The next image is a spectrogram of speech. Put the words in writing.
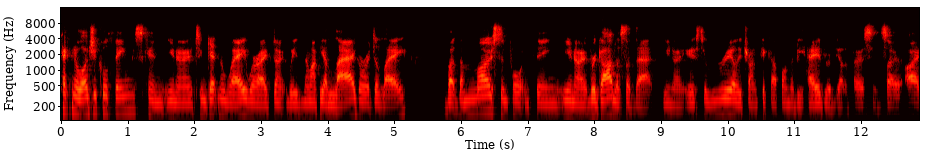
Technological things can you know to get in the way where i don't we, there might be a lag or a delay but the most important thing you know regardless of that you know is to really try and pick up on the behavior of the other person. So i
